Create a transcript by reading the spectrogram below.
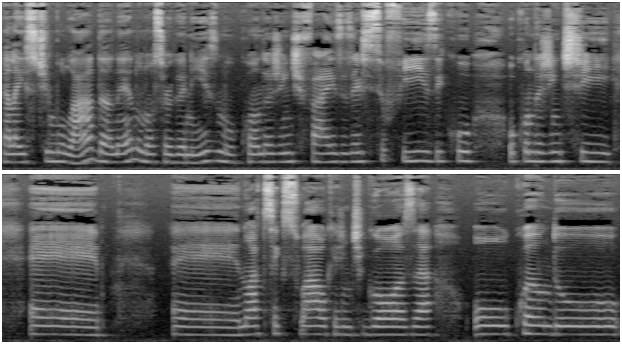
ela é estimulada, né, no nosso organismo quando a gente faz exercício físico ou quando a gente é, é, no ato sexual que a gente goza ou quando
